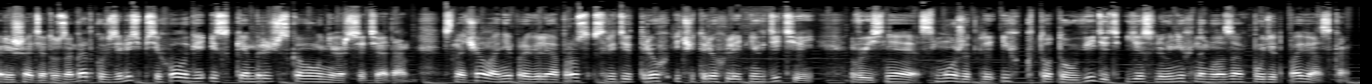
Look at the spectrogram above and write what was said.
Решать эту загадку взялись психологи из Кембриджского университета. Сначала они провели опрос среди трех- и четырехлетних детей, выясняя, сможет ли их кто-то увидеть, если у них на глазах будет повязка.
